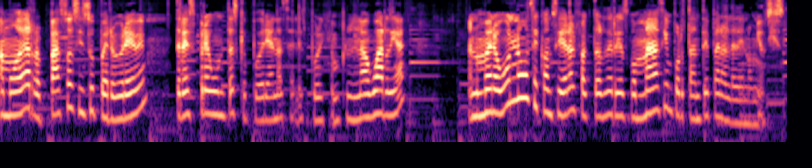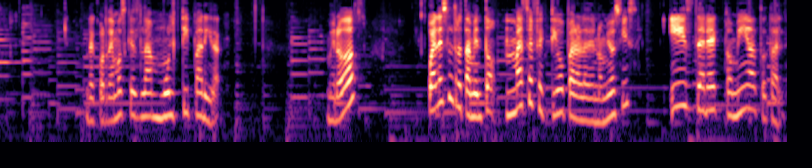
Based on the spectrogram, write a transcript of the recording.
A modo de repaso así súper breve, tres preguntas que podrían hacerles, por ejemplo, en la guardia. Número uno, se considera el factor de riesgo más importante para la adenomiosis. Recordemos que es la multiparidad. Número 2. ¿Cuál es el tratamiento más efectivo para la adenomiosis? Histerectomía total.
